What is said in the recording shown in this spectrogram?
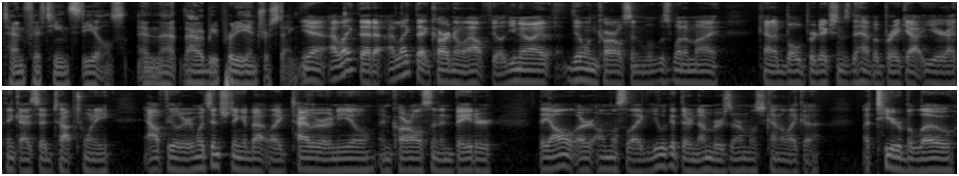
10, 15 steals. And that, that would be pretty interesting. yeah, I like that. I like that Cardinal outfield. You know, I, Dylan Carlson was one of my kind of bold predictions to have a breakout year. I think I said top 20 outfielder. And what's interesting about like Tyler O'Neill and Carlson and Bader, they all are almost like you look at their numbers, they're almost kind of like a, a tier below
